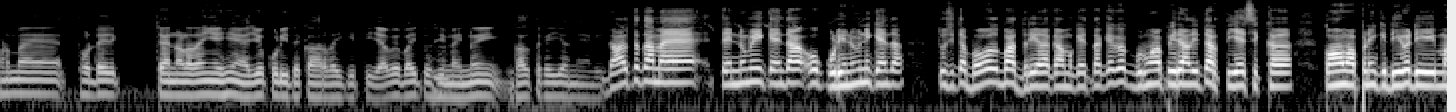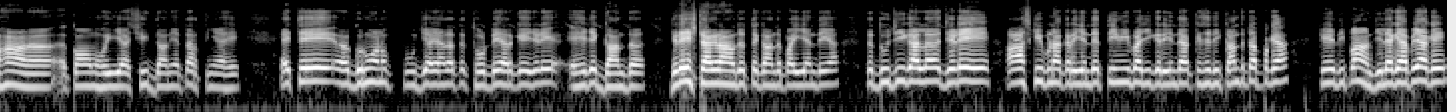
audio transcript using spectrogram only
ਹੁਣ ਮੈਂ ਤੁਹਾਡੇ ਚੈਨਲ ਰਾਹੀਂ ਇਹੀ ਹੈ ਜੀ ਉਹ ਕੁੜੀ ਤੇ ਕਾਰਵਾਈ ਕੀਤੀ ਜਾਵੇ ਬਾਈ ਤੁਸੀਂ ਮੈਨੂੰ ਹੀ ਗਲਤ ਕਹੀ ਜਾਂਦੇ ਆਗੇ ਗਲਤ ਤਾਂ ਮੈਂ ਤੈਨੂੰ ਵੀ ਨਹੀਂ ਕਹਿੰਦਾ ਉਹ ਕੁੜੀ ਨੂੰ ਵੀ ਨਹੀਂ ਕਹਿੰਦਾ। ਤੁਸੀਂ ਤਾਂ ਬਹੁਤ ਬਹਾਦਰੀ ਵਾਲਾ ਕੰਮ ਕੀਤਾ, ਕਿਉਂਕਿ ਗੁਰੂਆਂ ਪੀਰਾਂ ਦੀ ਧਰਤੀ ਹੈ ਸਿੱਖ ਕੌਮ ਆਪਣੀ ਕਿੱਡੀ ਵੱਡੀ ਮਹਾਨ ਕੌਮ ਹੋਈ ਆ, ਸ਼ਹੀਦਾਂ ਦੀਆਂ ਧਰਤੀਆਂ ਇਹ। ਇੱਥੇ ਗੁਰੂਆਂ ਨੂੰ ਪੂਜਿਆ ਜਾਂਦਾ ਤੇ ਤੁਹਾਡੇ ਵਰਗੇ ਜਿਹੜੇ ਇਹੋ ਜਿਹੇ ਗੰਦ, ਜਿਹੜੇ ਇੰਸਟਾਗ੍ਰam ਦੇ ਉੱਤੇ ਗੰਦ ਪਾਈ ਜਾਂਦੇ ਆ। ਤੇ ਦੂਜੀ ਗੱਲ, ਜਿਹੜੇ ਆਸ਼ਕੀ ਬਣਾ ਕਰੀ ਜਾਂਦੇ, ਤੀਵੀਂ ਬਾਜੀ ਕਰੀ ਜਾਂਦਾ ਕਿਸੇ ਦੀ ਕੰਧ ਟੱਪ ਗਿਆ, ਕਿਸੇ ਦੀ ਭਾਣਜੀ ਲੈ ਗਿਆ ਭਜਾ ਕੇ,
